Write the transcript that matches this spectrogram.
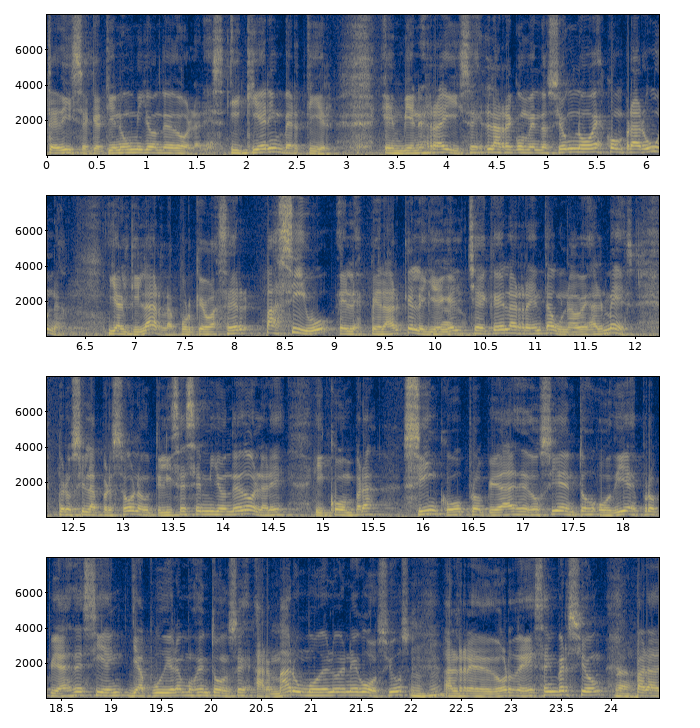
te dice que tiene un millón de dólares y quiere invertir en bienes raíces, la recomendación no es comprar una y alquilarla, porque va a ser pasivo el esperar que le llegue el cheque de la renta una vez al mes. Pero si la persona utiliza ese millón de dólares y compra cinco propiedades de 200 o 10 propiedades de 100, ya pudiéramos entonces armar un modelo de negocio alrededor de esa inversión para,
